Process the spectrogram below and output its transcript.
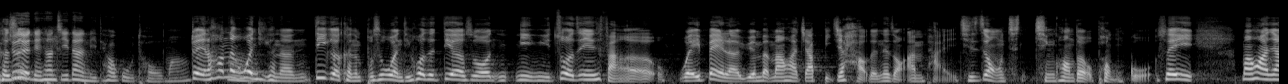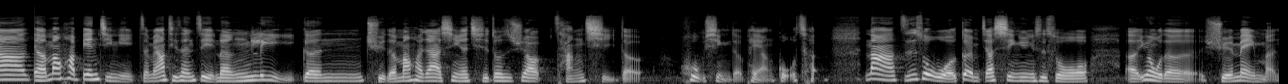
可是有点像鸡蛋里挑骨头吗？对，然后那个问题可能、嗯、第一个可能不是问题，或者第二说你你你做的这件事反而违背了原本漫画家比较好的那种安排。其实这种情况都有碰过，所以。漫画家，呃，漫画编辑，你怎么样提升自己能力跟取得漫画家的信任，其实都是需要长期的互信的培养过程。那只是说我个人比较幸运，是说，呃，因为我的学妹们，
